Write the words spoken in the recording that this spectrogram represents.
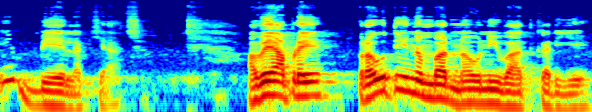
એ બે લખ્યા છે. હવે આપણે પ્રવૃત્તિ નંબર નવની વાત કરીએ.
